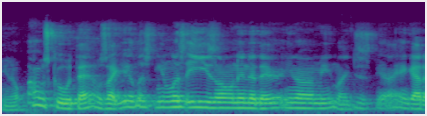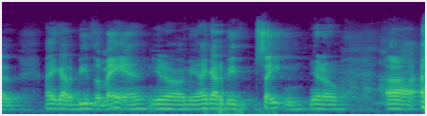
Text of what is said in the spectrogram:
You know, I was cool with that. I was like, yeah, let's you know, let's ease on into there. You know what I mean? Like, just you know, I ain't gotta, I ain't gotta be the man. You know what I mean? I ain't gotta be Satan. You know, uh,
